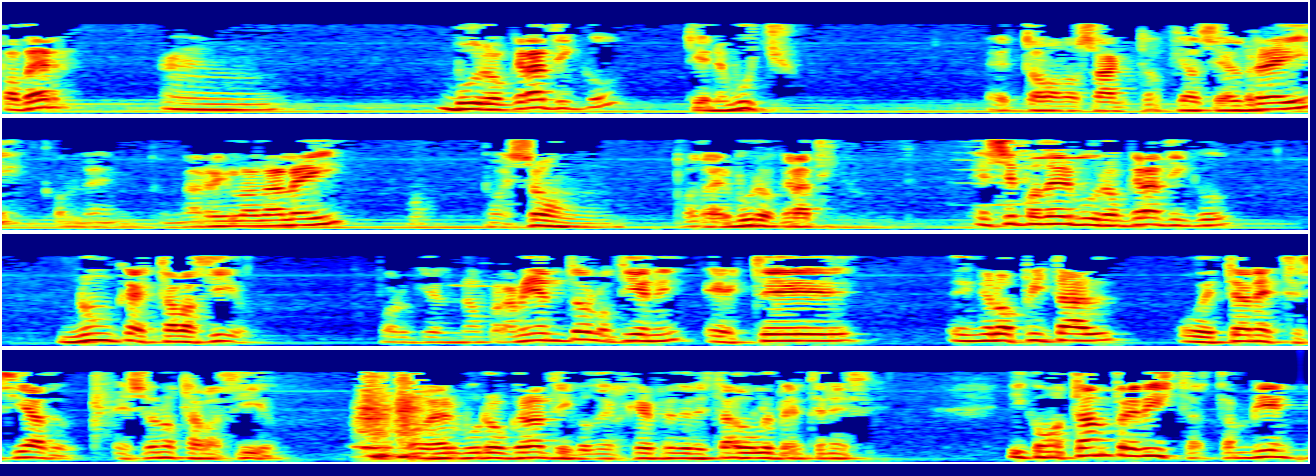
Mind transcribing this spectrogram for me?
Poder mm, burocrático tiene mucho. todos los actos que hace el rey con, con arreglo a la ley, pues son poder burocrático. Ese poder burocrático nunca está vacío, porque el nombramiento lo tiene, esté en el hospital o esté anestesiado. Eso no está vacío. El poder burocrático del jefe del Estado le pertenece. Y como están previstas también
